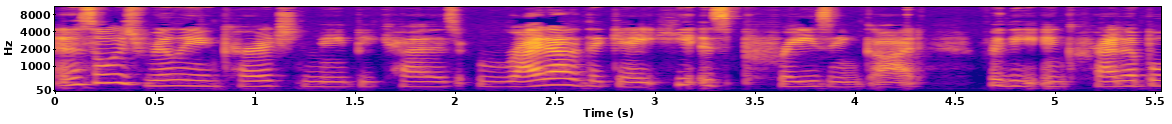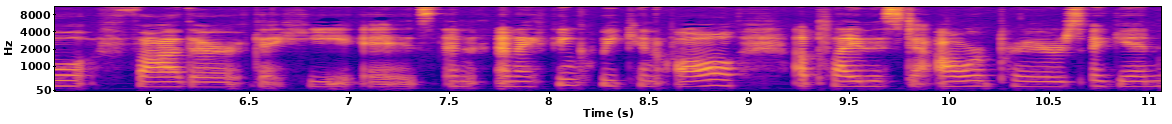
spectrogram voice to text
And this always really encouraged me because right out of the gate, he is praising God for the incredible Father that he is. And, and I think we can all apply this to our prayers again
